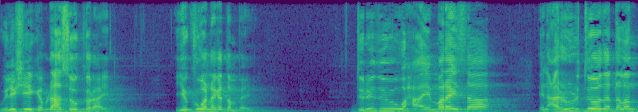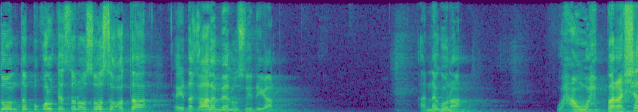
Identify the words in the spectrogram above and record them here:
Wiilashii gabdhaha soo koraaya iyo kuwa naga dambeeya dunidu waxa ay maraysaa in carruurtooda dhalan doonta boqolka sanoo soo socota ay dhaqaalo meel u sii dhigaan. Annaguna waxaan waxbarasho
